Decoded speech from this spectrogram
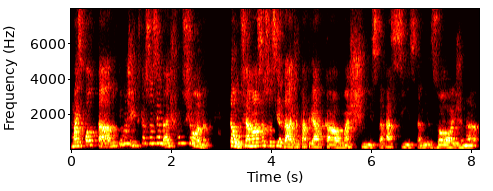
mas pautado pelo jeito que a sociedade funciona. Então, se a nossa sociedade é patriarcal, machista, racista, misógina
